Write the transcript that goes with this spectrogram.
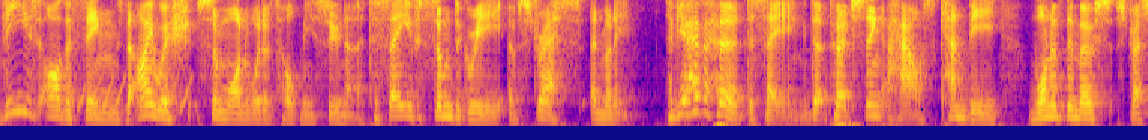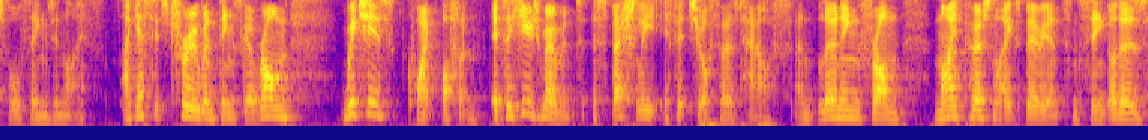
These are the things that I wish someone would have told me sooner to save some degree of stress and money. Have you ever heard the saying that purchasing a house can be one of the most stressful things in life? I guess it's true when things go wrong, which is quite often. It's a huge moment, especially if it's your first house, and learning from my personal experience and seeing others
